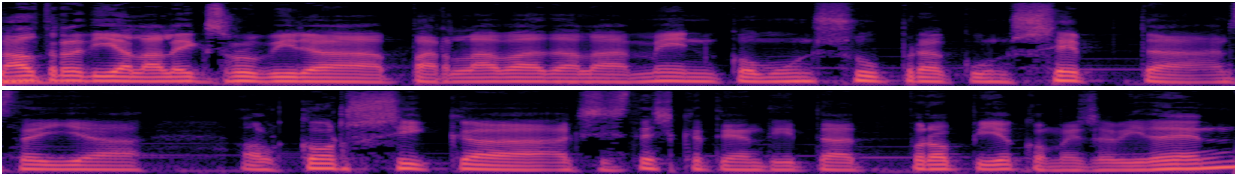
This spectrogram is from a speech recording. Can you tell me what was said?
L'altre dia l'Àlex Rovira parlava de la ment com un supraconcepte. Ens deia el cor sí que existeix, que té entitat pròpia, com és evident,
